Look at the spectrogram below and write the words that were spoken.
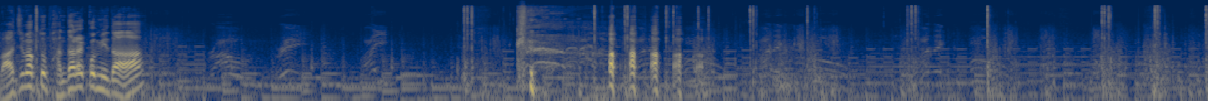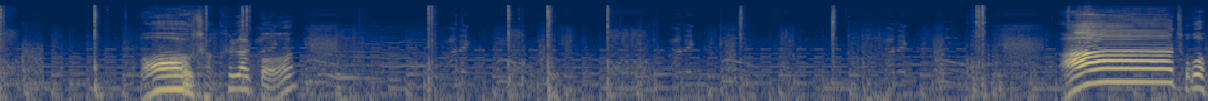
마지막 또 반달할 겁니다. 어우, 자, 큰일 날 뻔. 아, 저거.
